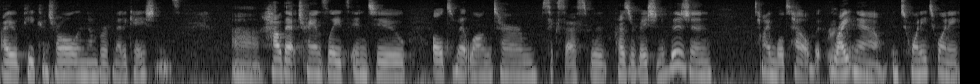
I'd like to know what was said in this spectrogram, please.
IOP control and number of medications. Uh, how that translates into ultimate long term success with preservation of vision, time will tell. But right. right now, in 2020,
